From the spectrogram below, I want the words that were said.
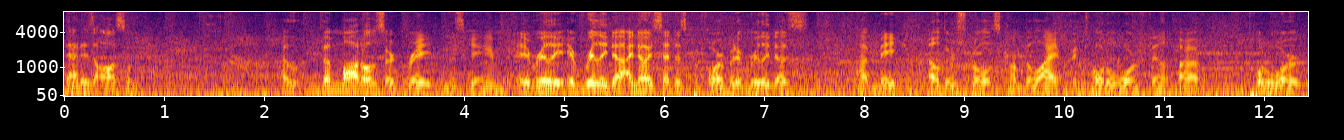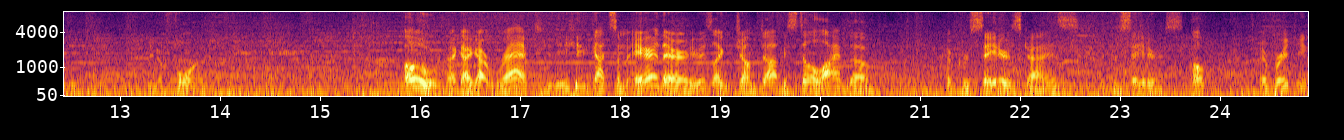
That is awesome. I, the models are great in this game. It really, it really does. I know I said this before, but it really does uh, make Elder Scrolls come to life in Total War uh, Total War, you know, form. Oh, that guy got wrecked. He, he got some air there. He was like jumped up. He's still alive though. The Crusaders, guys. The Crusaders. Oh, they're breaking.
